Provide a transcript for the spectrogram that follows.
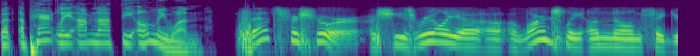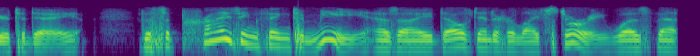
But apparently, I'm not the only one. That's for sure. She's really a, a largely unknown figure today. The surprising thing to me as I delved into her life story was that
